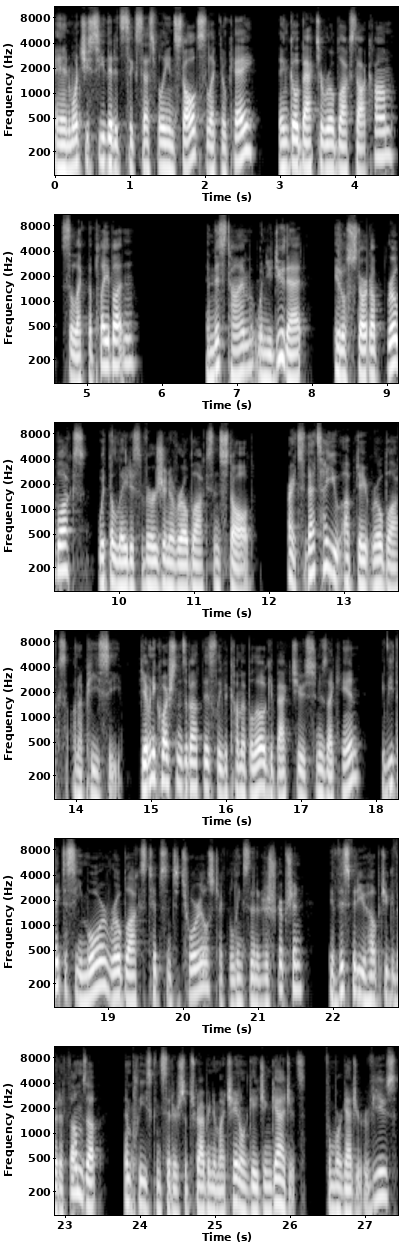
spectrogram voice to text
And once you see that it's successfully installed, select OK, then go back to roblox.com, select the play button. And this time, when you do that, it'll start up Roblox with the latest version of Roblox installed. All right, so that's how you update Roblox on a PC. If you have any questions about this, leave a comment below. I'll get back to you as soon as I can. If you'd like to see more Roblox tips and tutorials, check the links in the description. If this video helped you, give it a thumbs up, and please consider subscribing to my channel, Gauging Gadgets, for more gadget reviews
